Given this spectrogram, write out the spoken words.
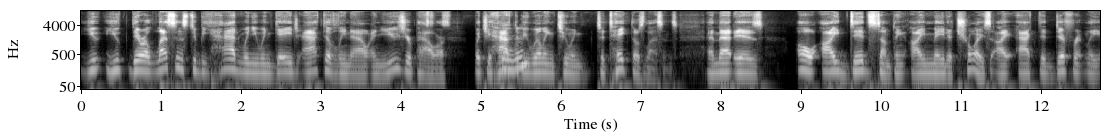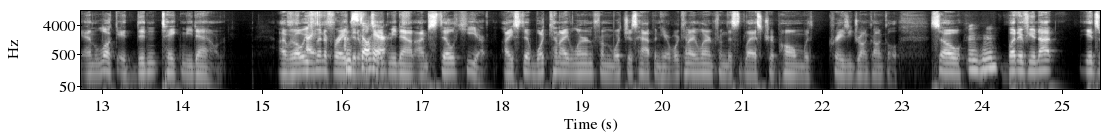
you you there are lessons to be had when you engage actively now and use your power, but you have to be willing to to take those lessons. And that is, oh, I did something, I made a choice, I acted differently, and look, it didn't take me down. I've always Right. been afraid I'm that it would here. take me down. I'm still here. I still. What can I learn from what just happened here? What can I learn from this last trip home with crazy drunk uncle? So, Mhm. but if you're not, it's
